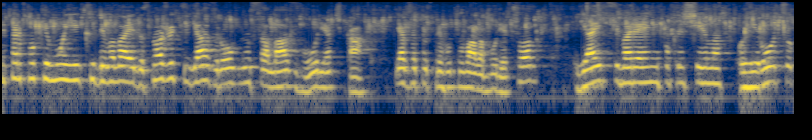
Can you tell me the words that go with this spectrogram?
Тепер, поки мої ті диволаї досмажуються, я зроблю салат з бурячка. Я вже тут приготувала бурячок, яйці варені покришила, огірочок,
